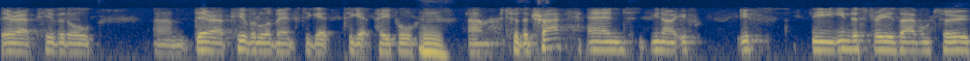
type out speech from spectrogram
they're our pivotal um, they're pivotal events to get to get people mm. um, to the track. And you know, if if the industry is able to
